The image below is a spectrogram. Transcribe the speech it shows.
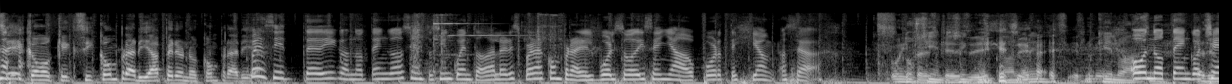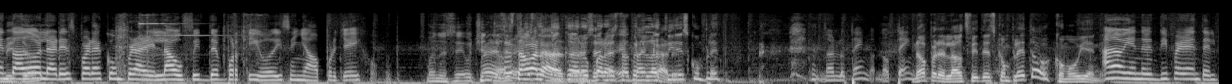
Sí, como que sí compraría, pero no compraría. Pues sí, te digo, no tengo 150 dólares para comprar el bolso diseñado por Tejión. O sea, Uy, pero es que 250 sí, eso iba a dólares. decir. ¿Por qué lo o no tengo Casi un 80 millón. dólares para comprar el outfit deportivo diseñado por J-Hope. Bueno, ese 80 Bueno, ese dólares está tan caro ese no para, está eh, pero tan el outfit caro. es completo. No lo tengo, no tengo. No, pero el outfit es completo o cómo viene? Ah, no, viene diferente el,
